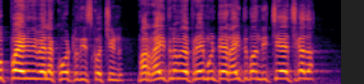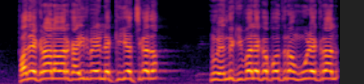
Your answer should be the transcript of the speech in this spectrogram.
ముప్పై ఎనిమిది వేల కోట్లు తీసుకొచ్చిండు. మరి రైతుల మీద ప్రేమ ఉంటే రైతు బంధు ఇచ్చేయచ్చు కదా. పది ఎకరాల వరకు ఐదు వేలు లెక్క ఇవ్వచ్చు కదా. నువ్వు ఎందుకు ఇవ్వలేకపోతున్నావు? మూడు ఎకరాలు.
